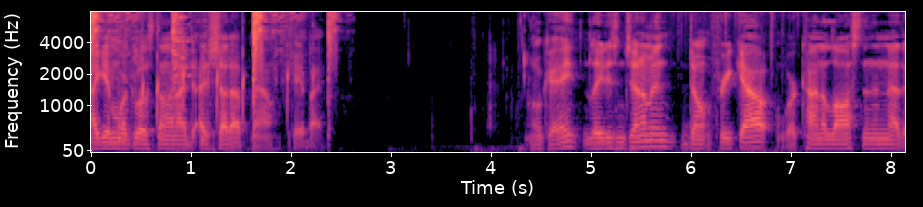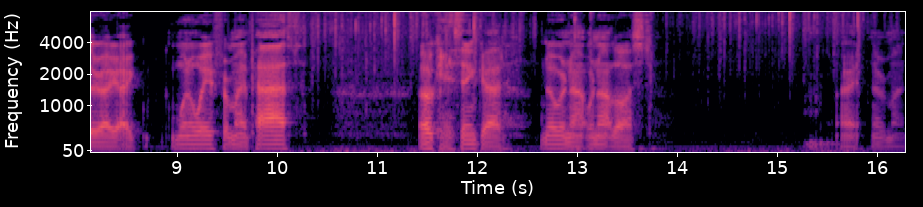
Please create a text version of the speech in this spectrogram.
I get more glowstone. I, I shut up now. Okay, bye. Okay, ladies and gentlemen, don't freak out. We're kind of lost in the nether. I, I went away from my path. Okay, thank God. No, we're not. We're not lost. Alright, never mind.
